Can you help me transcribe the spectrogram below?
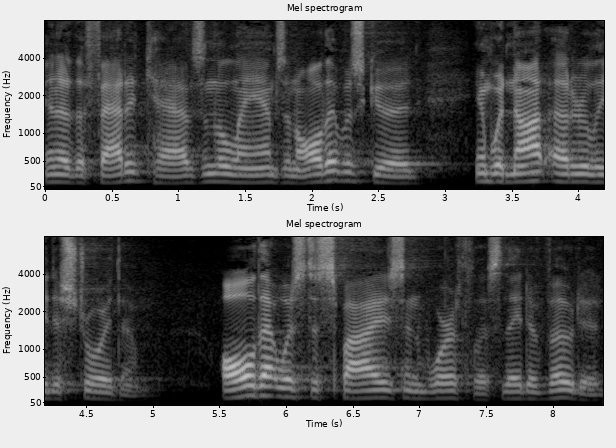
and of the fatted calves and the lambs and all that was good, and would not utterly destroy them. All that was despised and worthless they devoted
